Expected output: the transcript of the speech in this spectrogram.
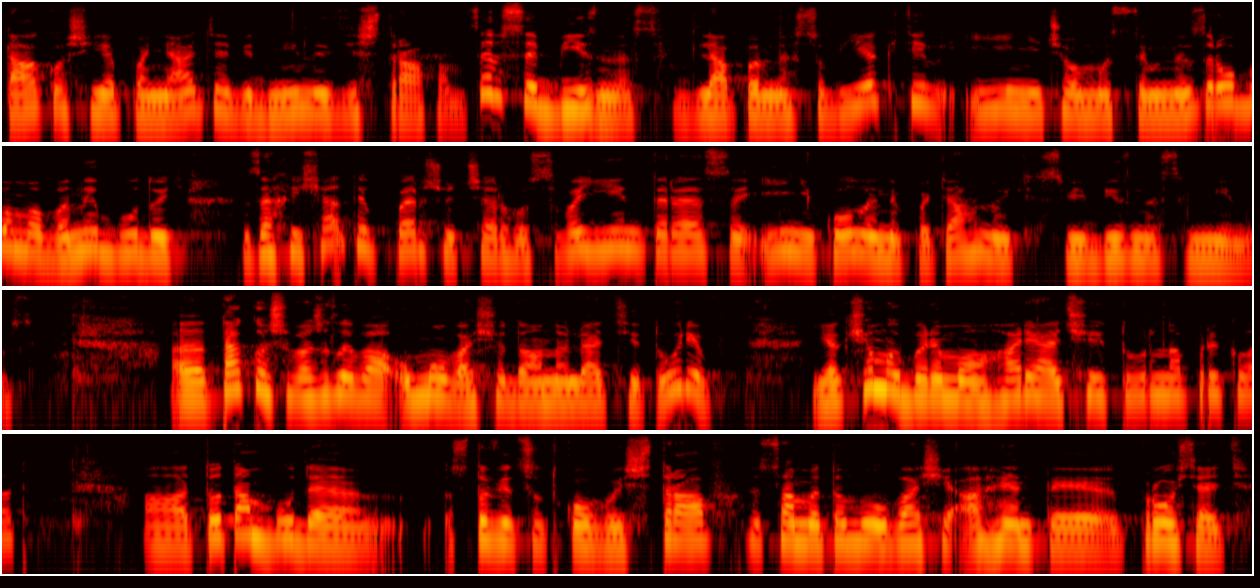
також є поняття відміни зі штрафом. Це все бізнес для певних суб'єктів, і нічого ми з цим не зробимо. Вони будуть захищати в першу чергу свої інтереси і ніколи не потягнуть свій бізнес в мінус. Е, Також важлива умова щодо ануляції турів. Якщо ми беремо гарячий тур, наприклад, то там буде 100% штраф. Саме тому ваші агенти просять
